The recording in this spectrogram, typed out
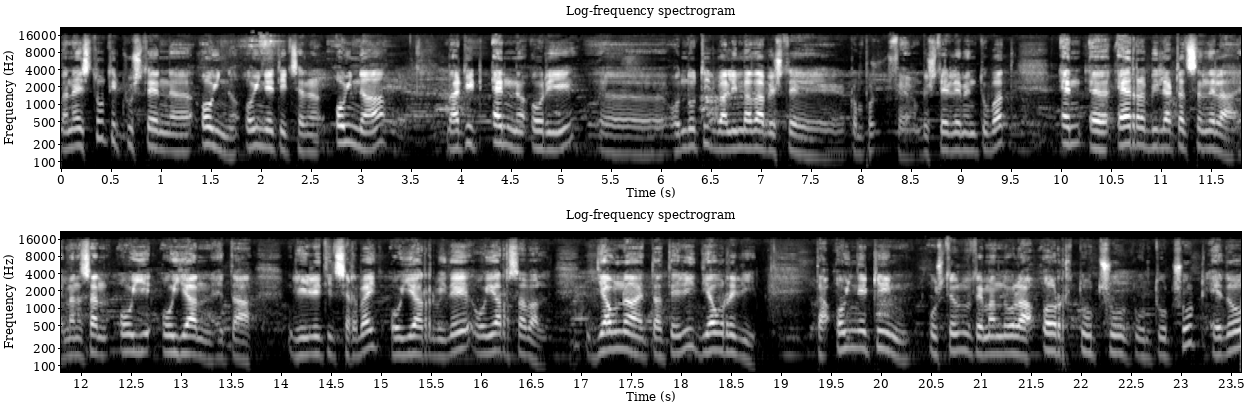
Baina ez dut ikusten uh, oin, oinetik zen, oina, Batit en hori, uh, ondotit balin bada beste, beste elementu bat, en uh, er bilatatzen dela, eman zen oi, oian eta giletit zerbait, oiar bide, oiar zabal. Diauna eta teri, diaurreri. Eta oinekin uste dut eman duela hor tutsut, untutsut, edo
